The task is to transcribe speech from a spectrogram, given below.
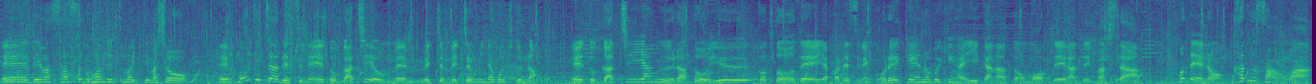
えー、では早速本日も行ってみましょう、えー、本日はですねえっとガチをめめっちゃめっちゃみんなこっち来るな。えっとガチヤグラということでやっぱですねこれ系の武器がいいかなと思って選んでみました。ほんであのカズさんは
